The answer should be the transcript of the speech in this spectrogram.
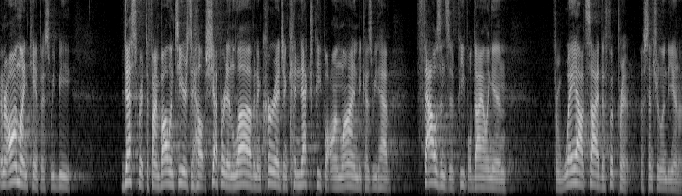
On our online campus, we'd be desperate to find volunteers to help shepherd and love and encourage and connect people online because we'd have thousands of people dialing in from way outside the footprint of central Indiana.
